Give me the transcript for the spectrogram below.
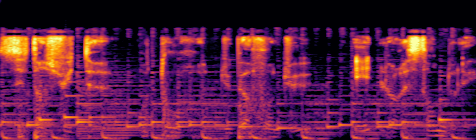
C'est ensuite au tour du beurre fondu et le restant de lait.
